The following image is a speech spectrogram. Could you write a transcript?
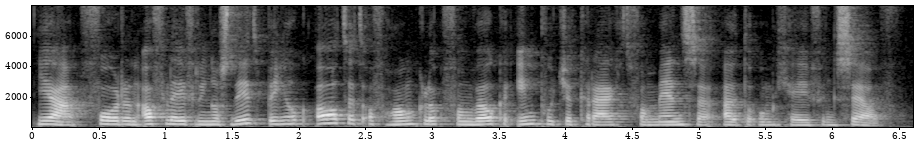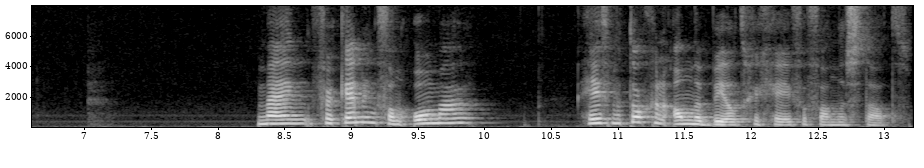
ja, voor een aflevering als dit ben je ook altijd afhankelijk van welke input je krijgt van mensen uit de omgeving zelf. Mijn verkenning van Omme heeft me toch een ander beeld gegeven van de stad.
